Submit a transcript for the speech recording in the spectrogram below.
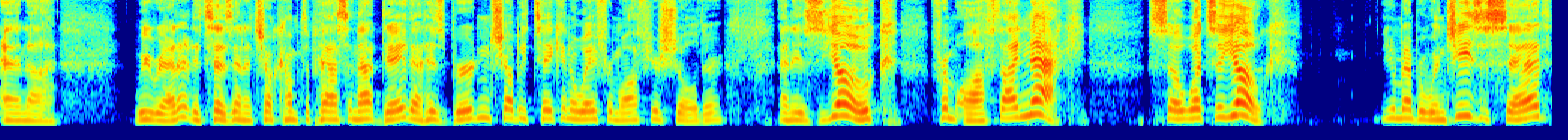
And uh, we read it. It says, And it shall come to pass in that day that his burden shall be taken away from off your shoulder, and his yoke from off thy neck. So, what's a yoke? You remember when Jesus said,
